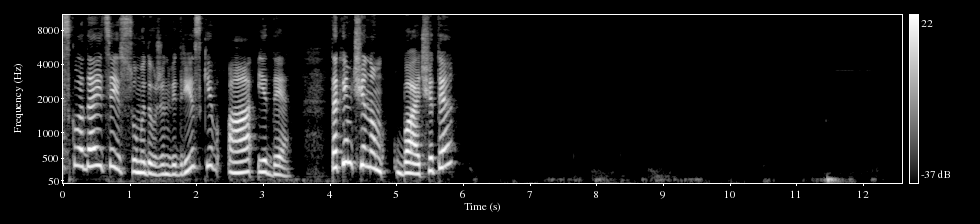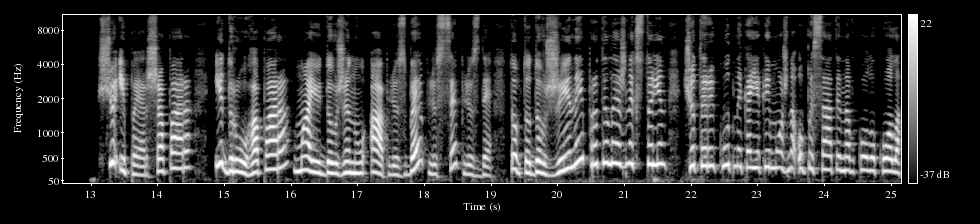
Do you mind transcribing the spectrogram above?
складається із суми довжин відрізків А і Д. Таким чином, бачите, що і перша пара, і друга пара мають довжину А плюс Б плюс С плюс Д, тобто довжини протилежних сторін чотирикутника, який можна описати навколо кола,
